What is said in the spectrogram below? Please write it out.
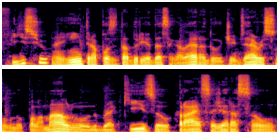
difícil, né, entre a aposentadoria dessa galera, do James Harrison, do Polamalu, do Brett Kiesel, para essa geração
